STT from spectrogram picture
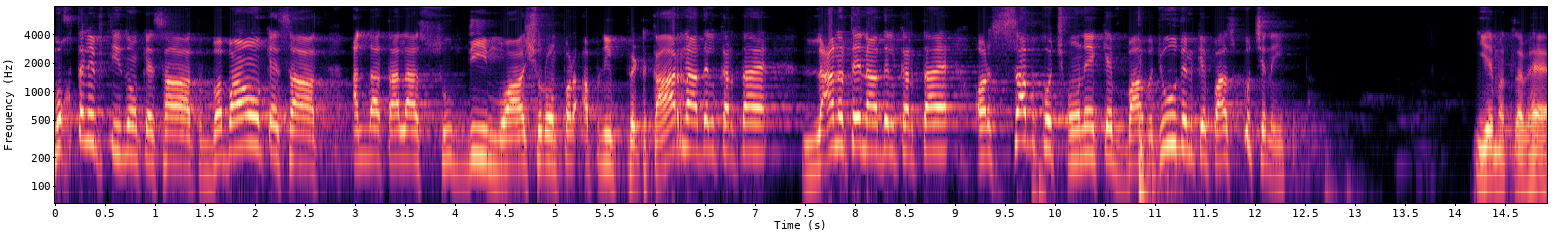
مختلف چیزوں کے ساتھ، وباؤں کے ساتھ اللہ تعالیٰ سودی معاشروں پر اپنی پھٹکار نادل کرتا ہے لانتیں نادل کرتا ہے اور سب کچھ ہونے کے باوجود ان کے پاس کچھ نہیں ہوتا۔ یہ مطلب ہے۔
